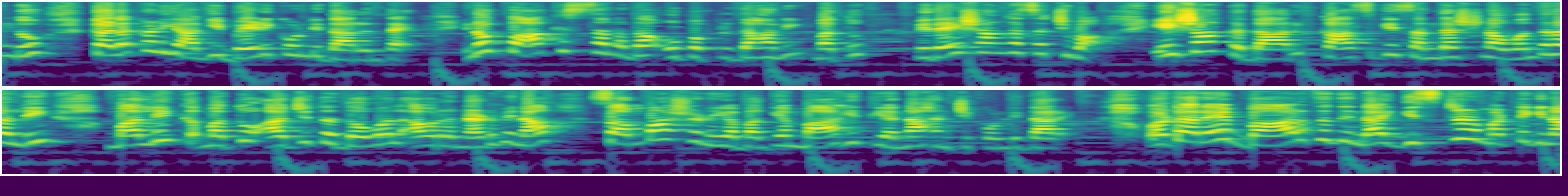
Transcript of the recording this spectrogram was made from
ಎಂದು ಕಳಕಳಿಯಾಗಿ ಬೇಡಿಕೊಂಡಿದ್ದಾರಂತೆ. ಇನ್ನು ಪಾಕಿಸ್ತಾನದ ಉಪ ಪ್ರಧಾನಿ ಮತ್ತು ವಿದೇಶಾಂಗ ಸಚಿವ ಇಶಾಕ್ ದಾರ್ ಖಾಸಗಿ ಸಂದರ್ಶನ ಒಂದರಲ್ಲಿ ಮಲಿಕ್ ಮತ್ತು ಅಜಿತ್ ದೋವಲ್ ಅವರ ನಡುವಿನ ಸಂಭಾಷಣೆಯ ಬಗ್ಗೆ ಮಾಹಿತಿಯನ್ನ ಹಂಚಿಕೊಂಡಿದ್ದಾರೆ. ಒಟ್ಟಾರೆ ಭಾರತದಿಂದ ಇಷ್ಟರ ಮಟ್ಟಿಗಿನ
